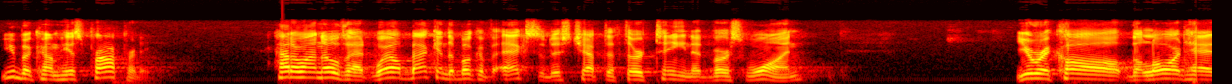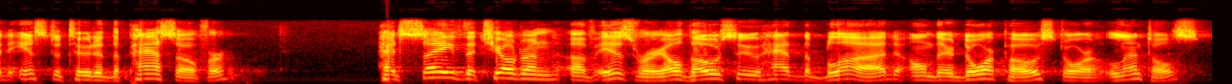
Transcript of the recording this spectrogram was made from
you become His property. How do I know that? Well, back in the book of Exodus, chapter 13, at verse 1, you recall the Lord had instituted the Passover, had saved the children of Israel, those who had the blood on their doorpost or lintels.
